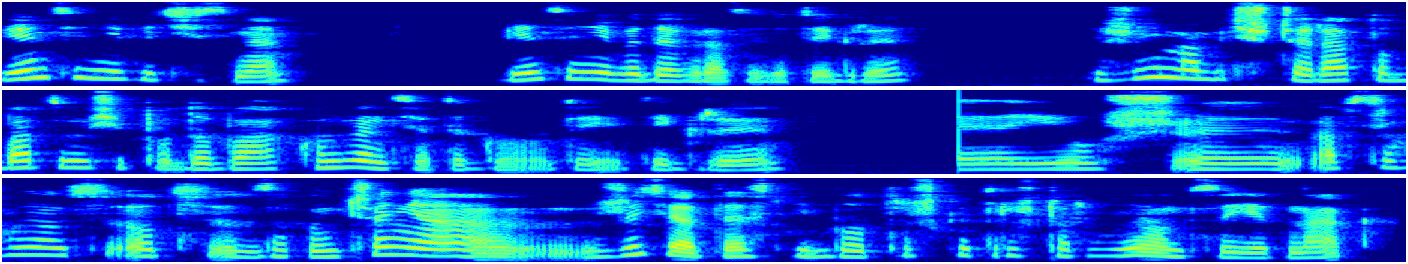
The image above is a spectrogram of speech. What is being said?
Więcej nie wycisnę. Więcej nie będę wracać do tej gry. Jeżeli ma być szczera, to bardzo mi się podoba konwencja tego, tej, tej gry. E, Już e, abstrahując od zakończenia życia Tesli, było troszkę rozczarowujące jednak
